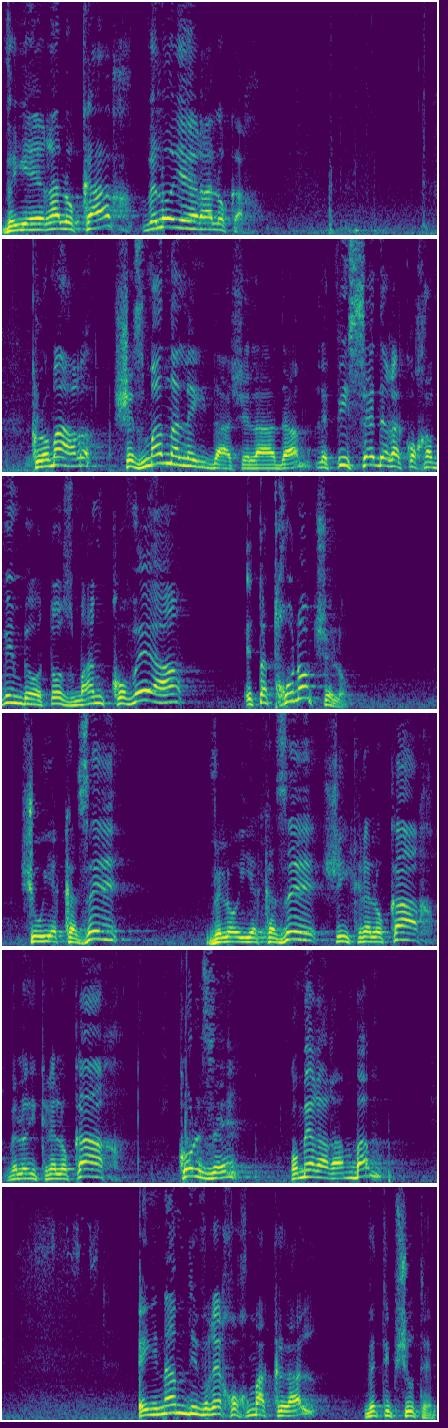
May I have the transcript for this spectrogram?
ויארע לו כך, ולא יארע לו כך. כלומר, שזמן הלידה של האדם, לפי סדר הכוכבים באותו זמן, קובע את התכונות שלו. שהוא יהיה כזה, ולא יהיה כזה, שיקרה לו כך, ולא יקרה לו כך. כל זה, אומר הרמב"ם, אינם דברי חוכמה כלל וטיפשות הם.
